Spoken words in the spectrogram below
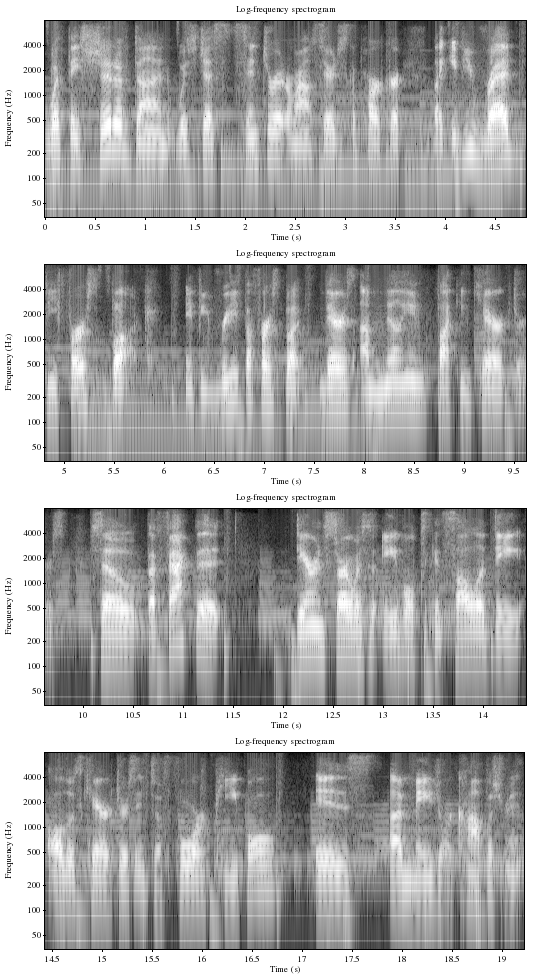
What they should have done was just center it around Sarah Jessica Parker. Like, if you read the first book, if you read the first book, there's a million fucking characters. So the fact that Darren Star was able to consolidate all those characters into four people is a major accomplishment.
